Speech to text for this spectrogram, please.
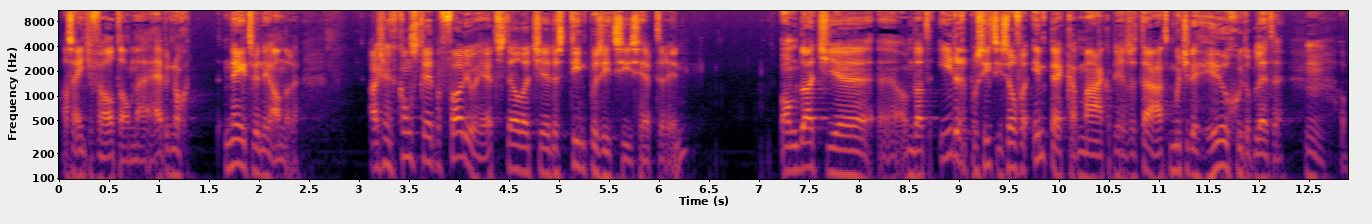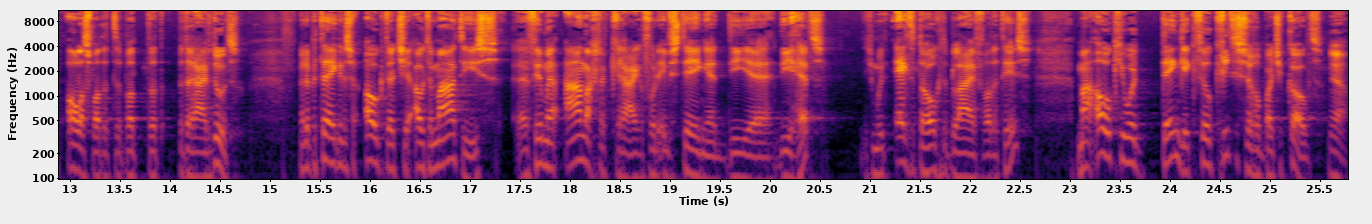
als eentje valt, dan eh, heb ik nog 29 andere. Als je een geconcentreerd portfolio hebt, stel dat je dus 10 posities hebt erin omdat, je, eh, omdat iedere positie zoveel impact kan maken op je resultaat, moet je er heel goed op letten. Op alles wat, het, wat dat bedrijf doet. Maar dat betekent dus ook dat je automatisch eh, veel meer aandacht gaat krijgen voor de investeringen die, je die je hebt. Dus je moet echt op de hoogte blijven wat het is. Maar ook, je wordt denk ik veel kritischer op wat je koopt. Ja.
